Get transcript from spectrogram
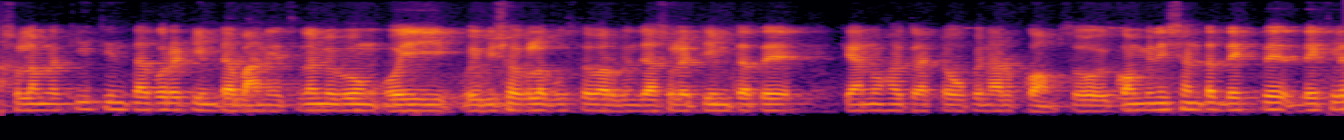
আসলে আমরা কি চিন্তা করে টিমটা বানিয়েছিলাম এবং ওই ওই বিষয়গুলো বুঝতে পারবেন যে আসলে টিমটাতে কেন হয়তো একটা ওপেনার কম? সো ওই কম্বিনেশনটা দেখতে, দেখলে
